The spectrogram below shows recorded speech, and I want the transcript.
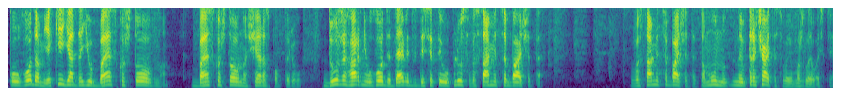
по угодам, які я даю безкоштовно. Безкоштовно, ще раз повторю. Дуже гарні угоди, 9 з 10 у плюс, ви самі це бачите. Ви самі це бачите, тому ну, не втрачайте свої можливості.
